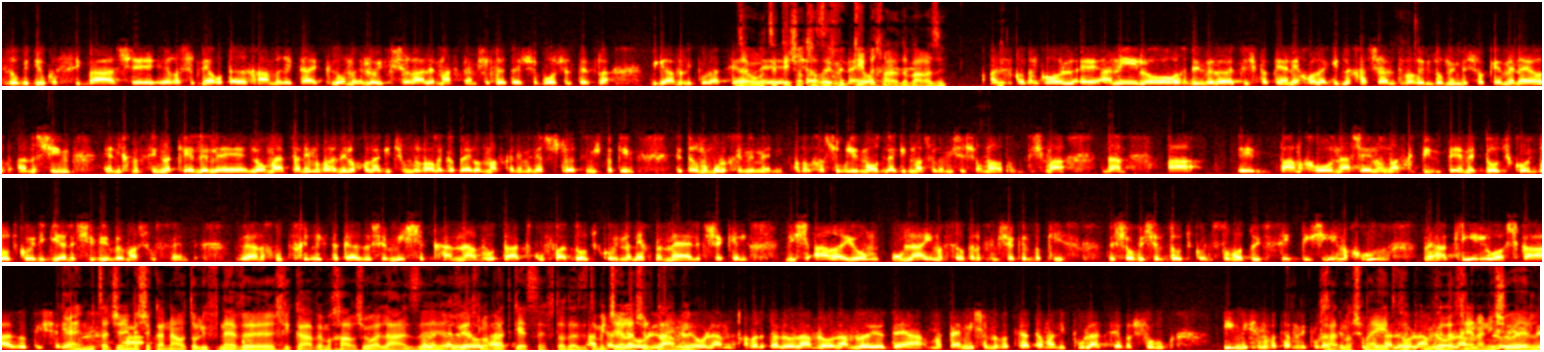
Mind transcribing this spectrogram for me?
זו בדיוק הסיבה שרשות ניירות הערך האמריקאית לא, לא אפשרה למאסק להמשיך להיות היושב ראש של טסלה בגלל מניפולציה. זהו, רציתי לשאול אותך, זה חוקי בכלל הדבר הזה? אז קודם כל, אה, אני לא עורך דין ולא יועץ משפטי, אני יכול להגיד לך שעל דברים דומים בשווקי מניות, אנשים אה, נכנסים לכלא ללא מעט שנים, אבל אני לא יכול להגיד שום דבר לגבי אילון מאסק, אני מניח שיש לו יועצים משפטיים יותר ממולכים ממני. אבל חשוב לי מאוד להגיד משהו למי ששומע אותנו. תשמע, דן, פעם אחרונה שאילון מאסק פמפם את דודג'קוין, דודג'קוין הגיע ל-70 ומשהו סנט. ואנחנו צריכים להסתכל על זה שמי שקנה באותה תקופה דודג'קוין, נניח ב-100 אלף שקל, נשאר היום אולי עם 10,000 שקל בכיס בשווי של דודג'קוין. זאת אומרת, הוא הפסיד 90 אחוז מהכאילו השקעה הזאת שלו. כן, מצד שני מי שקנה אותו לפני וחיכה ומכר שהוא עלה, אז הרוויח לו מעט כסף. אתה יודע, זה תמיד שאלה של טיימינג. אבל אתה לעולם לעולם לא יודע מתי מי שמבצע את המניפולציה בשוק, אם מי שמבצע מניפולציה חד משמעית, ולכן אני לא שואל...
